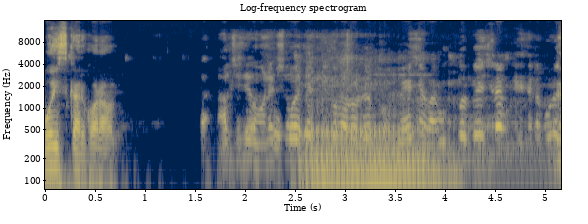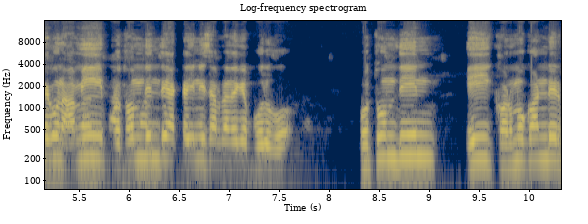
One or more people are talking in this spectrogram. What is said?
বহিষ্কার করা হলো। বলে দেখুন আমি প্রথম দিন থেকে একটা জিনিস আপনাদেরকে বলব। প্রথম দিন এই কর্মকাণ্ডের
